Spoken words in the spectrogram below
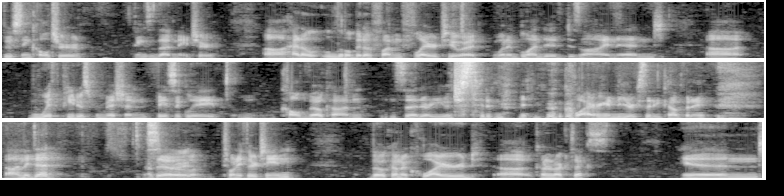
boosting culture, things of that nature. Uh, had a little bit of fun flair to it when it blended design. And uh, with Peter's permission, basically called Vocon and said, "Are you interested in, in acquiring a New York City company?" Uh, and they did. That's so, 2013, Vocon acquired uh, Conant Architects, and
